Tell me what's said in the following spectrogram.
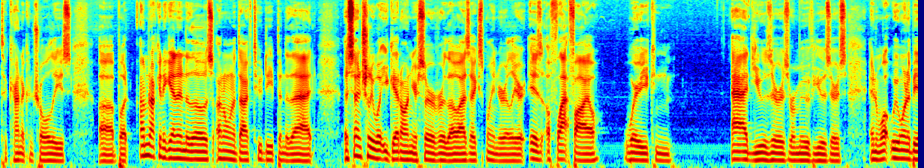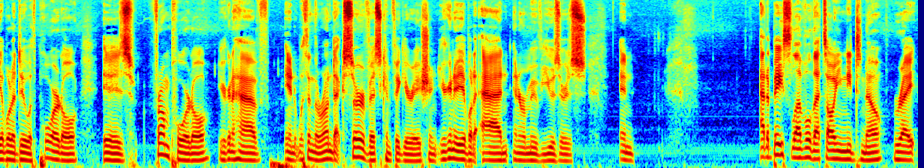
to kind of control these, uh, but I'm not going to get into those. I don't want to dive too deep into that. Essentially, what you get on your server, though, as I explained earlier, is a flat file where you can add users, remove users. And what we want to be able to do with Portal is from Portal, you're going to have in within the Rundeck service configuration, you're going to be able to add and remove users and at a base level, that's all you need to know, right?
